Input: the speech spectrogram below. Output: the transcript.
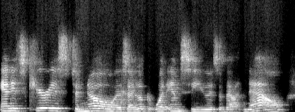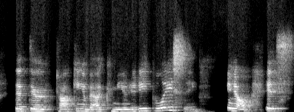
and it's curious to know as I look at what MCU is about now that they're talking about community policing. You know, it's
